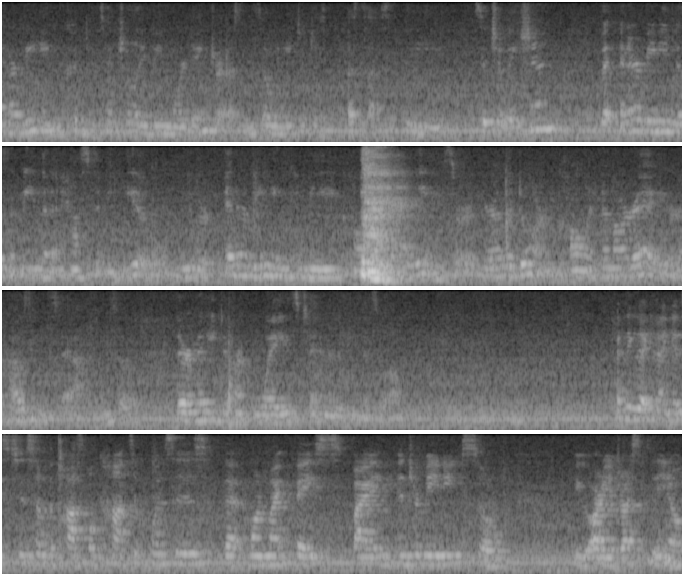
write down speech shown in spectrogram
intervening could potentially be more dangerous, and so we need to just assess the situation. But intervening doesn't mean that it has to be you. Intervening can be calling the police, or if you're in the dorm, calling an RA or housing staff. And so there are many different ways to intervene. I think that kind of gets to some of the possible consequences that one might face by intervening. So you already addressed, you know,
